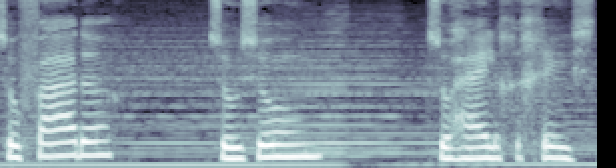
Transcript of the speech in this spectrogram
Zo Vader, zo Zoon, zo Heilige Geest.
